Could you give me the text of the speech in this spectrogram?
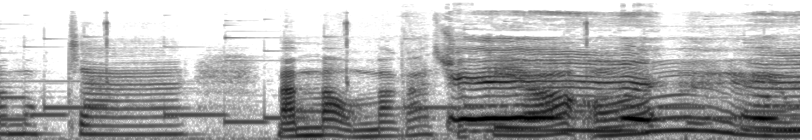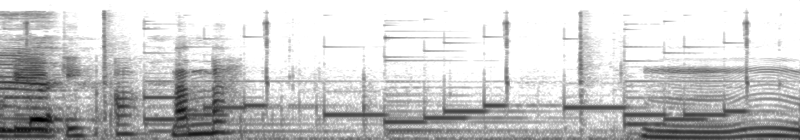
맘마 먹자. 맘마 엄마가 줄게요. 어 우리 애기. 어 맘마. 음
